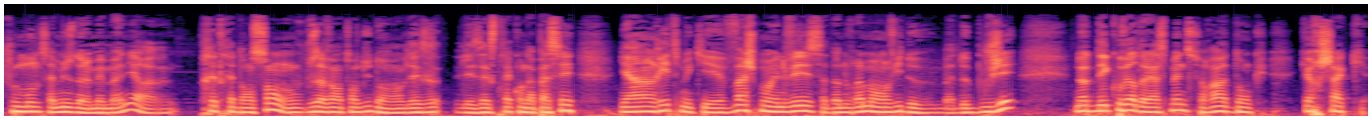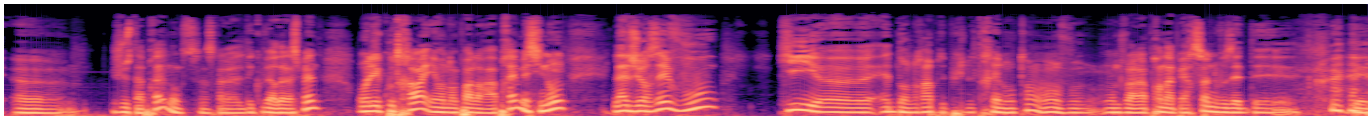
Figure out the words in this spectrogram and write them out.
tout le monde s'amuse de la même manière, euh, très très dansant. Vous avez entendu dans les, les extraits qu'on a passés, il y a un rythme qui est vachement élevé, ça donne vraiment envie de, bah, de bouger. Notre découverte de la semaine sera donc Kershak euh, juste après, donc ça sera la découverte de la semaine. On l'écoutera et on en parlera après, mais sinon, la Jersey, vous qui euh, êtes dans le rap depuis très longtemps, hein, vous- on ne va l'apprendre à personne, vous êtes des, des,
